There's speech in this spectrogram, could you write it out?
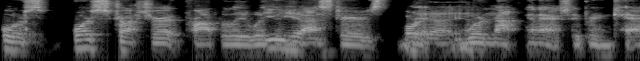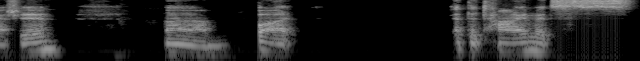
or or structure it properly with yeah. investors or that, that yeah. we're not going to actually bring cash in um, but at the time it's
